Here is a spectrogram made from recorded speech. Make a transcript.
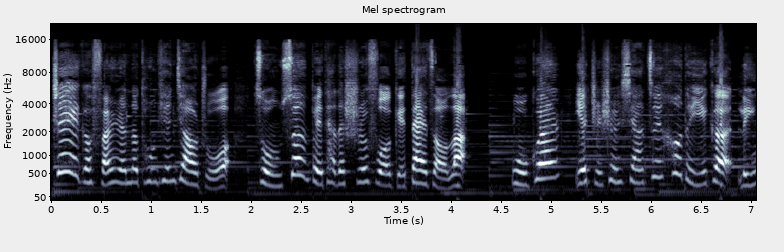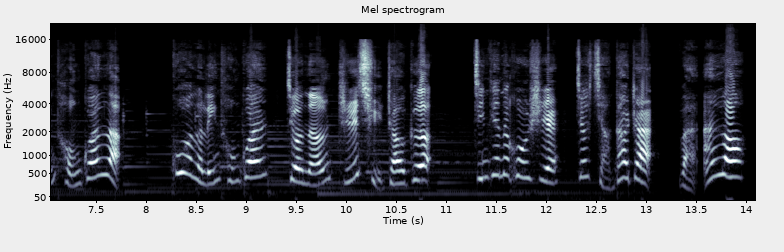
这个烦人的通天教主总算被他的师傅给带走了，五关也只剩下最后的一个灵潼关了。过了灵潼关，就能直取朝歌。今天的故事就讲到这儿，晚安喽。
